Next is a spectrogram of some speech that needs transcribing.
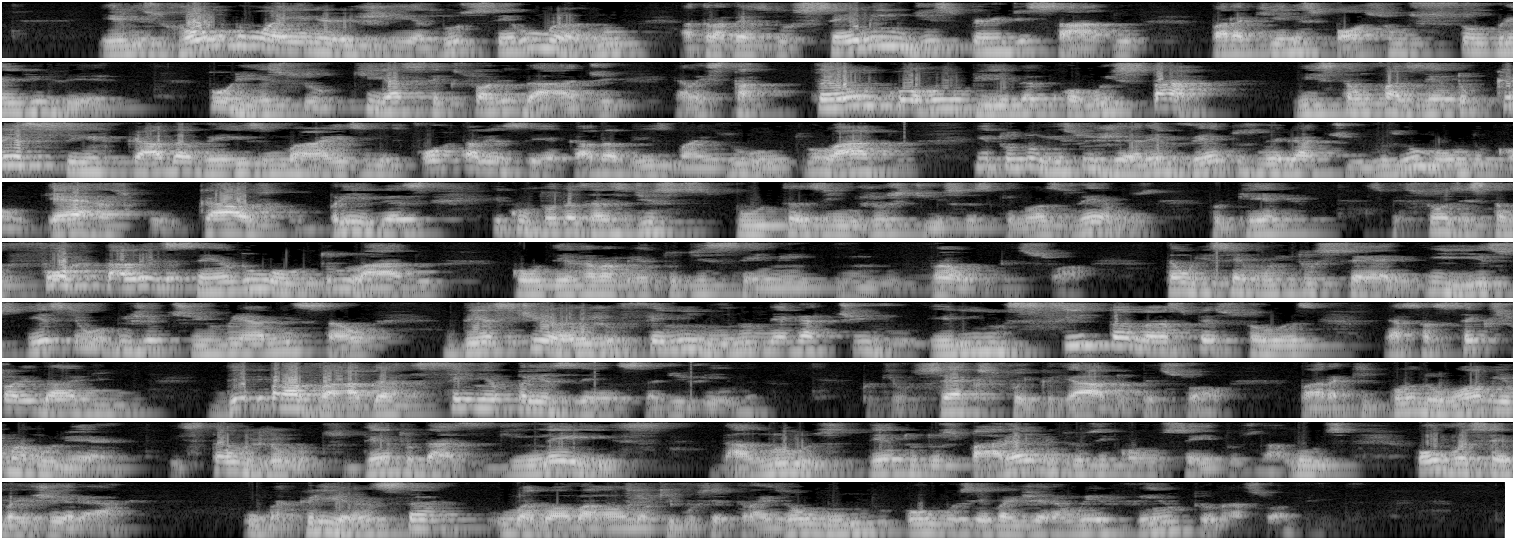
Eles roubam a energia do ser humano através do sêmen desperdiçado para que eles possam sobreviver. Por isso que a sexualidade ela está tão corrompida como está. E estão fazendo crescer cada vez mais e fortalecer cada vez mais o outro lado. E tudo isso gera eventos negativos no mundo, com guerras, com caos, com brigas e com todas as disputas e injustiças que nós vemos. Porque as pessoas estão fortalecendo o outro lado com o derramamento de sêmen em vão, pessoal. Então isso é muito sério. E isso, esse é o objetivo e a missão deste anjo feminino negativo. Ele incita nas pessoas essa sexualidade depravada sem a presença divina. Porque o sexo foi criado, pessoal, para que quando um homem e uma mulher estão juntos dentro das leis da luz, dentro dos parâmetros e conceitos da luz, ou você vai gerar uma criança, uma nova alma que você traz ao mundo, ou você vai gerar um evento na sua vida.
